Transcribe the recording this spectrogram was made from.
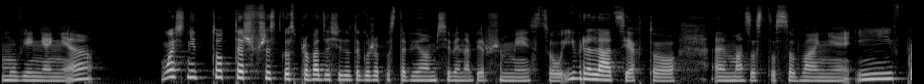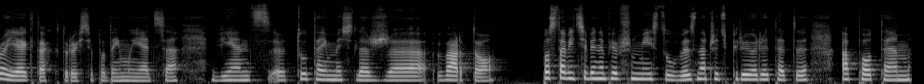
mówienia nie. Właśnie to też wszystko sprowadza się do tego, że postawiłam siebie na pierwszym miejscu i w relacjach to e, ma zastosowanie, i w projektach, których się podejmujecie, więc e, tutaj myślę, że warto postawić siebie na pierwszym miejscu, wyznaczyć priorytety, a potem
